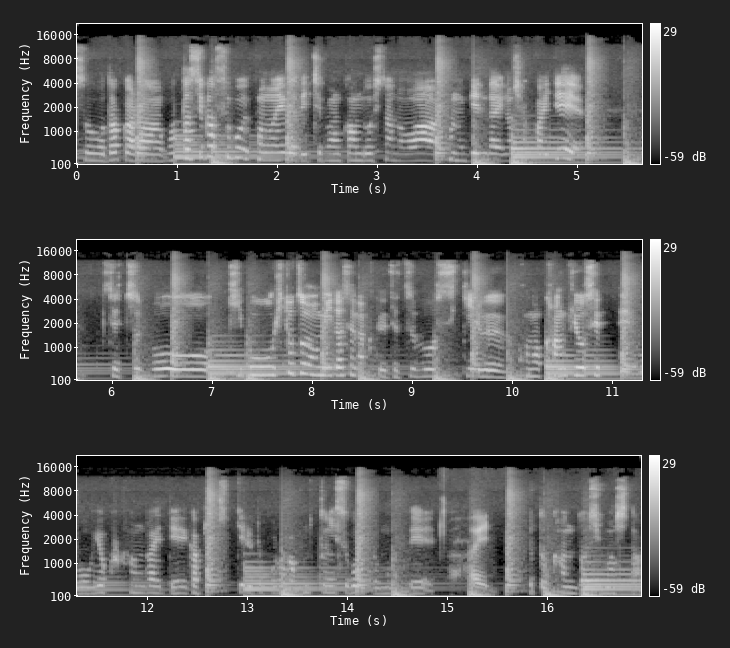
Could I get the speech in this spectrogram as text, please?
そうだから私がすごいこの映画で一番感動したのはこの現代の社会で絶望希望を一つも見出せなくて絶望しきるこの環境設定をよく考えて描ききってるところが本当にすごいと思ってはい。ちょっと感動しました。い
